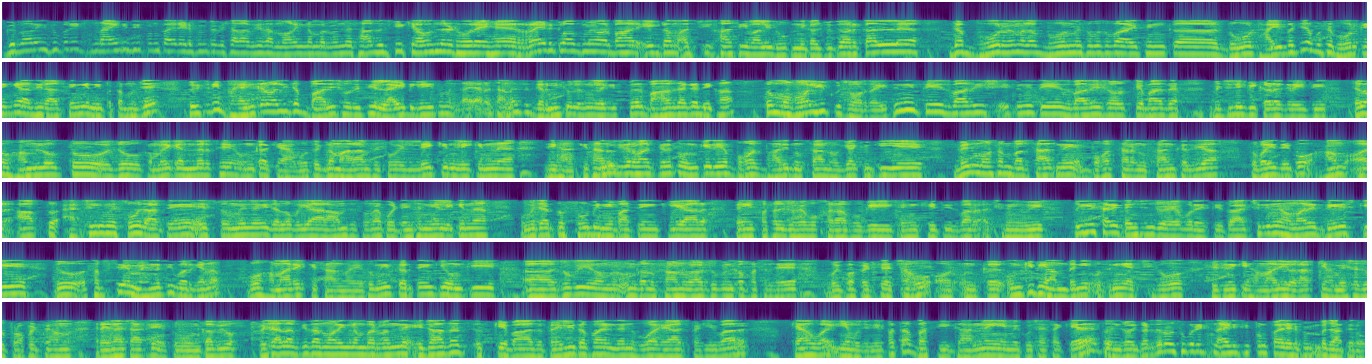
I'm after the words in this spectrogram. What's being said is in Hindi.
Good morning super hits 93.5 red FM पे विशाल आपके साथ मॉर्निंग नंबर वन में। सात बज के इक्यावन मिनट हो रहे हैं। रेड क्लॉक में और बाहर एकदम अच्छी खासी वाली धूप निकल चुकी है। और कल, जब भोर में मतलब भोर में सुबह सुबह आई थिंक दो ढाई बजे, अब उसे भोर कहेंगे, आधी रात कहेंगे, नहीं पता मुझे। तो इतनी भयंकर वाली जब बारिश हो रही थी लाइट गई तो मैंने कहा, यार, अचानक से गर्मी क्यों लगने लगी? फिर बाहर जाकर देखा तो माहौल ही कुछ और था। इतनी तेज बारिश, इतनी तेज बारिश और उसके बाद बिजली भी कड़क रही थी। चलो, हम लोग तो जो कमरे के अंदर थे, उनका क्या वो तो एकदम आराम से सोए। लेकिन लेकिन, जी हाँ किसानों की अगर बात करें तो उनके लिए बहुत भारी नुकसान हो गया, क्योंकि ये बिन मौसम बरसात ने बहुत सारा नुकसान कर दिया। तो भाई देखो, हम और आप तो एक्चुअली में सो जाते हैं। इस उम्मीद में कि चलो भैया आराम से सोना, कोई टेंशन नहीं है, लेकिन वो बेचारे तो सो भी नहीं पाते हैं कि यार कहीं फ़सल जो है वो खराब हो गई, कहीं खेती इस बार अच्छी नहीं हुई। तो ये सारी टेंशन जो है वो रहती है। तो एक्चुअली में हमारे देश के जो सबसे मेहनती वर्ग है ना, वो हमारे किसान भाई तो उम्मीद करते हैं कि उनकी जो भी उनका नुकसान हुआ, जो भी उनका फ़सल है, वो एक बार फिर से अच्छा हो और उनका, उनकी भी आमदनी उतनी अच्छी हो जितनी की हमारी और आपकी। हमेशा जो प्रॉफिट पे हम रहना चाहते हैं तो उनका भी हो विशाल आपके साथ मॉर्निंग नंबर वन ने इजाज़त, उसके बाद पहली दफ़ा एंड देन हुआ है आज पहली बार। क्या हुआ, ये मुझे नहीं पता, बस ये गाने में कुछ ऐसा कह रहे हैं तो एंजॉय करते रहो, सुपर इट्स नाइनटी सी पॉइंट फाइव बजाते रहो।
